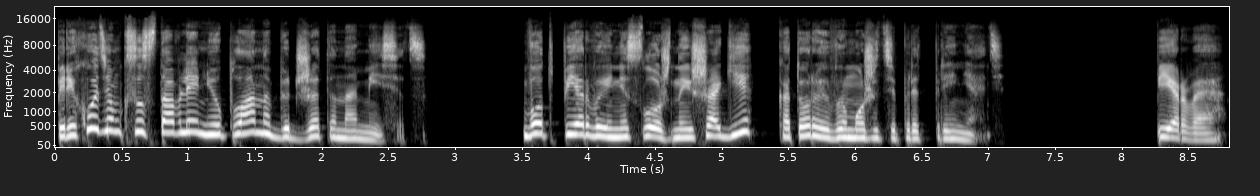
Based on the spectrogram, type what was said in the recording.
Переходим к составлению плана бюджета на месяц. Вот первые несложные шаги, которые вы можете предпринять. Первое.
